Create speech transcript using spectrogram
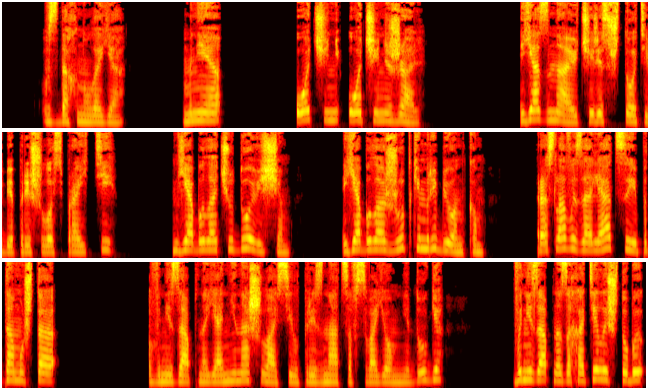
— вздохнула я, — «мне очень-очень жаль. Я знаю, через что тебе пришлось пройти. Я была чудовищем. Я была жутким ребенком. Росла в изоляции, потому что... Внезапно я не нашла сил признаться в своем недуге. Внезапно захотелось, чтобы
